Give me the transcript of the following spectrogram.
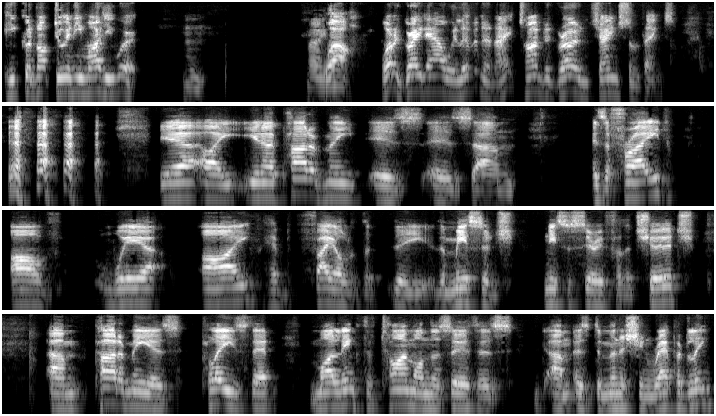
he could not do any mighty work. Mm. Wow. What a great hour we live in, eh? Time to grow and change some things. yeah, I, you know, part of me is, is, um, is afraid of where I have failed the, the, the message necessary for the church. Um, part of me is pleased that my length of time on this earth is um, is diminishing rapidly,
